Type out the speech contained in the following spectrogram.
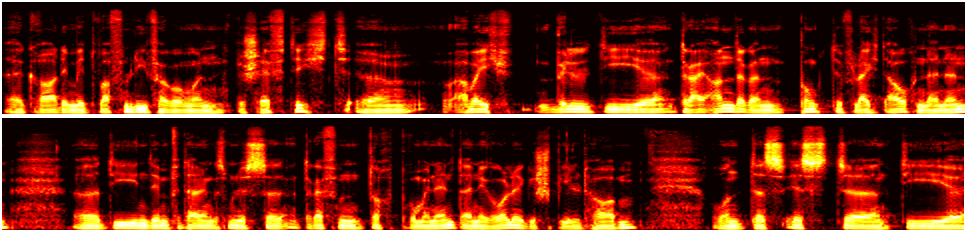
äh, gerade mit Waffenlieferungen beschäftigt. Aber ich will die drei anderen Punkte vielleicht auch nennen, die in dem Verteidigungsministertreffen doch prominent eine Rolle gespielt haben. Und das ist die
